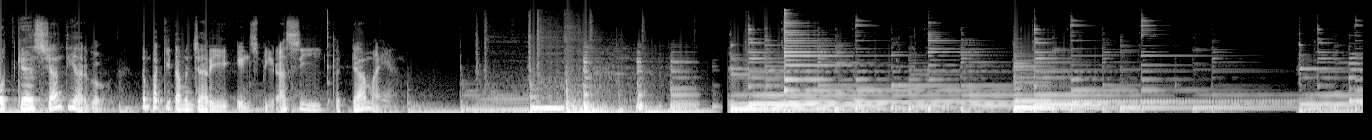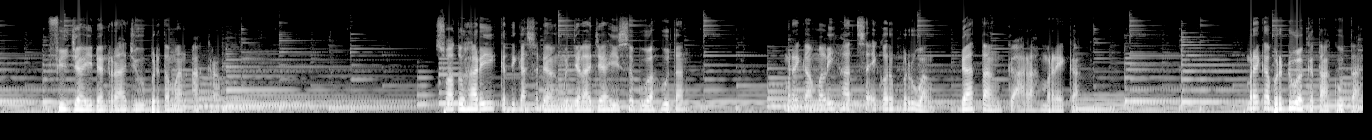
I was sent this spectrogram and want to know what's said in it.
Podcast Shantiargo, tempat kita mencari inspirasi kedamaian. Vijay dan Raju berteman akrab. Suatu hari, ketika sedang menjelajahi sebuah hutan, mereka melihat seekor beruang datang ke arah mereka. Mereka berdua ketakutan.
